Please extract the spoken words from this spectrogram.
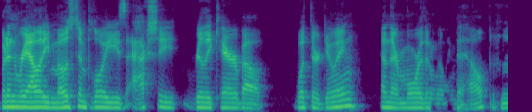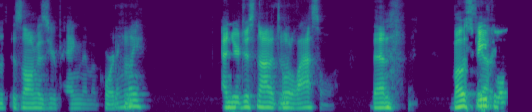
but in reality most employees actually really care about what they're doing and they're more than willing to help hmm as long as you're paying them hmm accordingly and you're just not a hmm total asshole then most Yeah. people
